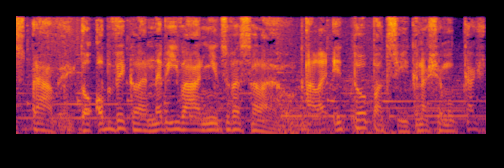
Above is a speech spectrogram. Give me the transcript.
Zprávy. To obvykle nebývá nic veselého, ale i to patří k našemu každodennímu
